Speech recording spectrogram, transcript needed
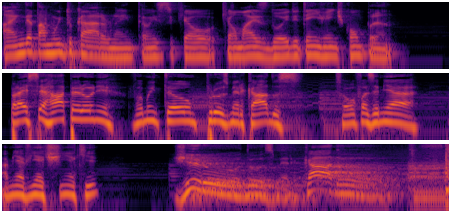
ainda tá muito caro, né? Então, isso que é o, que é o mais doido e tem gente comprando. Para encerrar, Peroni, vamos então para os mercados. Só vou fazer minha, a minha vinhetinha aqui. Giro dos mercados.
